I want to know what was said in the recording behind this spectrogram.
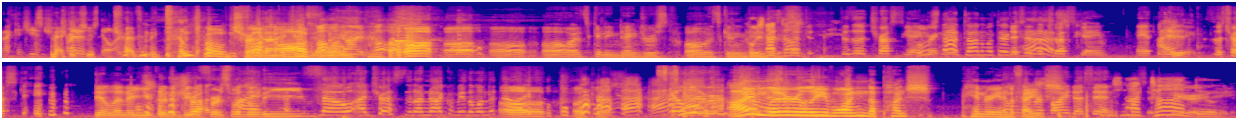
mac and cheese? Mac Try and the cheese, McDillon. try the McDillon. Oh, Try fuck that off. McDillon. Oh, guys, uh-oh. Oh, oh, oh, oh, oh, it's getting dangerous. Oh, it's getting Who's not done? This is a trust game. Who's right not here. done with their This task? is a trust game. Anthony, I- this is a trust game. Dillon, are you going to be the first one to I- leave? no, I trust that I'm not gonna be the one that oh, dies. Oh, okay. I'm literally one to punch Henry in they'll the never face. find us in. It's not done, Security. dude.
